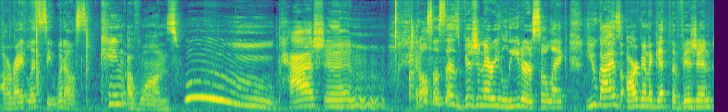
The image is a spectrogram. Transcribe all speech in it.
All right let's see what else? King of wands. Woo, passion. It also says visionary leader so like you guys are gonna get the vision.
